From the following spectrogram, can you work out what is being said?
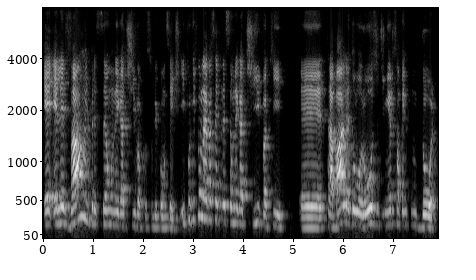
é, é, levar uma impressão negativa para o subconsciente. E por que, que eu levo essa impressão negativa que trabalho é doloroso, dinheiro só vem com dor?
